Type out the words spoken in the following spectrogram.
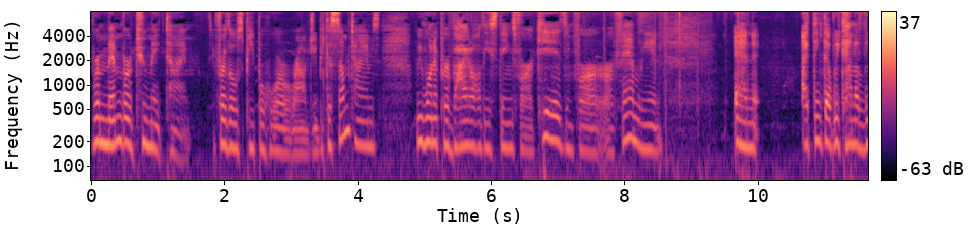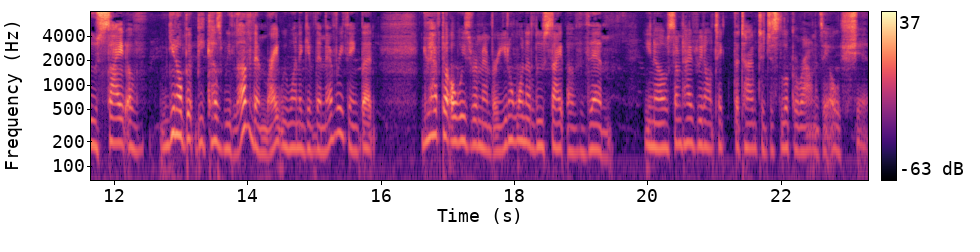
remember to make time for those people who are around you because sometimes we want to provide all these things for our kids and for our, our family and and I think that we kind of lose sight of you know but because we love them right we want to give them everything but you have to always remember you don't want to lose sight of them. You know, sometimes we don't take the time to just look around and say, oh shit,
